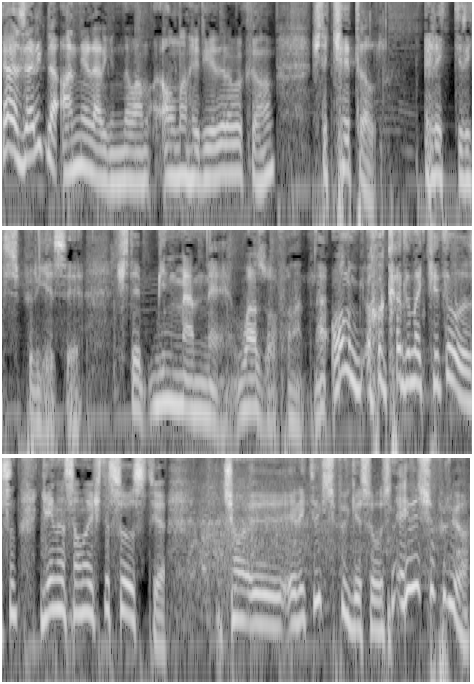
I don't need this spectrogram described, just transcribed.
Ya özellikle anneler günde alınan hediyelere bakalım. İşte kettle, elektrik süpürgesi, işte bilmem ne, vazo falan. Ha, oğlum o kadına kettle alırsın gene sana işte su ısıtıyor. Ça- e, elektrik süpürgesi alırsın evi süpürüyor.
